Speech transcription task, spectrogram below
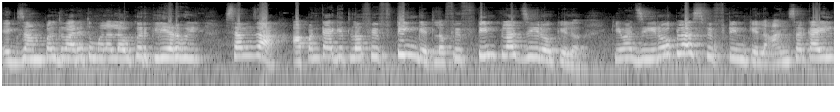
एक्झाम्पलद्वारे तुम्हाला लवकर क्लिअर होईल. समजा आपण काय घेतलं? फिफ्टीन घेतलं. फिफ्टीन प्लस झिरो केलं. किंवा झिरो प्लस फिफ्टीन केलं. आन्सर काय येईल?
